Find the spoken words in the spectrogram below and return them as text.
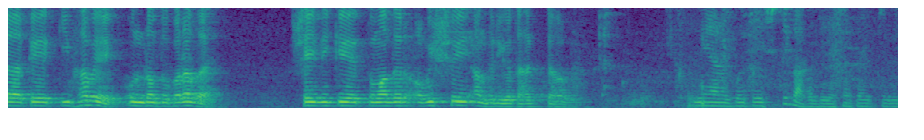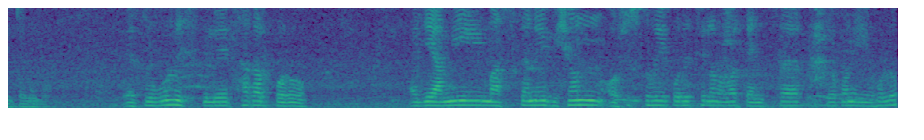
মসজিদটাকে কীভাবে উন্নত করা যায়, সেই দিকে তোমাদের অবশ্যই আন্তরিকতা থাকতে হবে। নিরানব্বইতে এসেছি বাঁকুড়িয়া সরকারি উচ্চ বিদ্যালয়ে। এতগুলো স্কুলে থাকার পরও যে আমি মাঝখানে ভীষণ অসুস্থ হয়ে পড়েছিলাম, আমার ক্যান্সার যখন এ হলো,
